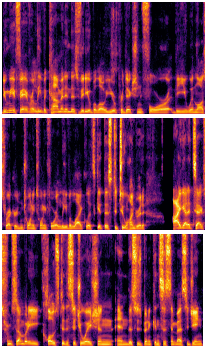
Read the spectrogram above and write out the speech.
Do me a favor, leave a comment in this video below your prediction for the win loss record in 2024. Leave a like. Let's get this to 200. I got a text from somebody close to the situation, and this has been a consistent messaging.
